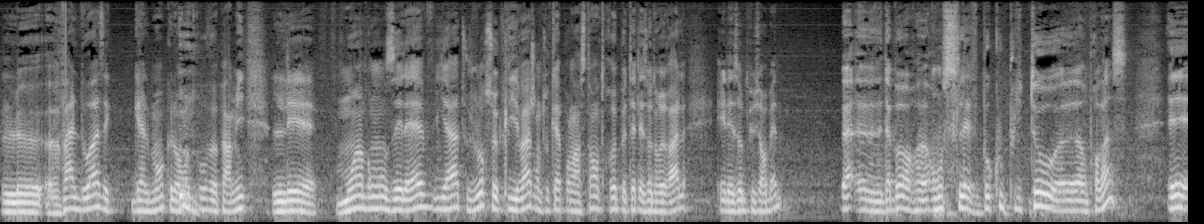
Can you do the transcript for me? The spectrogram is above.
le Val d'Oise également, que l'on retrouve parmi les moins bons élèves. Il y a toujours ce clivage, en tout cas pour l'instant, entre peut-être les zones rurales et les zones plus urbaines bah, euh, D'abord, euh, on se lève beaucoup plus tôt euh, en province. Et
